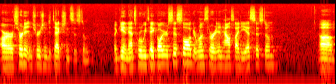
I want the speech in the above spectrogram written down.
our Cernet intrusion detection system. Again, that's where we take all your syslog. It runs through our in-house IDS system. Um,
